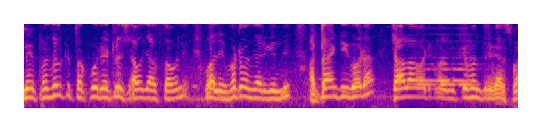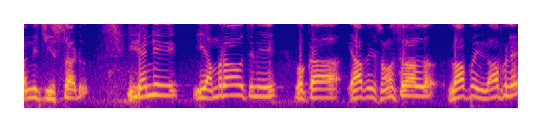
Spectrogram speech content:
మేము ప్రజలకు తక్కువ రేట్లో సేవ చేస్తామని వాళ్ళు ఇవ్వటం జరిగింది. అట్లాంటివి కూడా చాలా వాటికి మన ముఖ్యమంత్రి గారు స్పందించి ఇస్తాడు. ఇవన్నీ ఈ అమరావతిని ఒక యాభై సంవత్సరాల లోపల లోపలే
